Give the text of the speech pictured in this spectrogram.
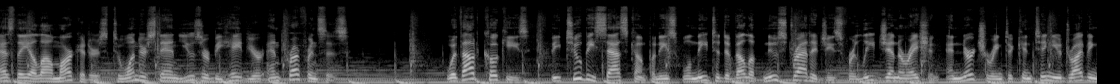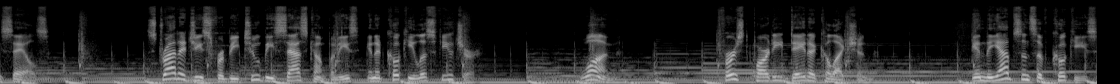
as they allow marketers to understand user behavior and preferences. Without cookies, B2B SaaS companies will need to develop new strategies for lead generation and nurturing to continue driving sales. Strategies for B2B SaaS companies in a cookieless future. 1. First party data collection. In the absence of cookies,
